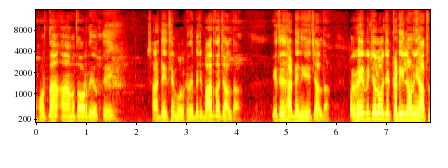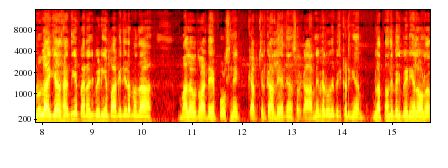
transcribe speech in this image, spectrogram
ਹੁਣ ਤਾਂ ਆਮ ਤੌਰ ਦੇ ਉੱਤੇ ਸਾਡੇ ਇੱਥੇ ਮੁਲਕ ਦੇ ਵਿੱਚ ਬਾਹਰ ਤਾਂ ਚੱਲਦਾ ਇੱਥੇ ਸਾਡੇ ਨਹੀਂ ਇਹ ਚੱਲਦਾ। ਪਰ ਫਿਰ ਵੀ ਚਲੋ ਜੇ ਕੜੀ ਲਾਉਣੀ ਹੱਥ ਨੂੰ ਲਾਈ ਜਾ ਸਕਦੀ ਹੈ ਪੈਰਾਂ 'ਚ ਬੇੜੀਆਂ ਪਾ ਕੇ ਜਿਹੜਾ ਬੰਦਾ ਮੰਨ ਲਓ ਤੁਹਾਡੇ ਪੁਲਿਸ ਨੇ ਕੈਪਚਰ ਕਰ ਲਿਆ ਜਾਂ ਸਰਕਾਰ ਨੇ, ਫਿਰ ਉਹਦੇ ਵਿੱਚ ਕੜੀਆਂ ਲੱਤਾਂ ਦੇ ਵਿੱਚ ਬੇੜੀਆਂ ਲਾਉਣ ਦਾ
